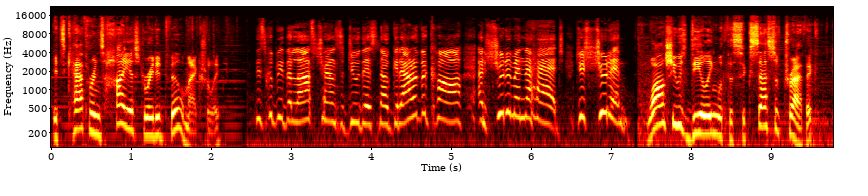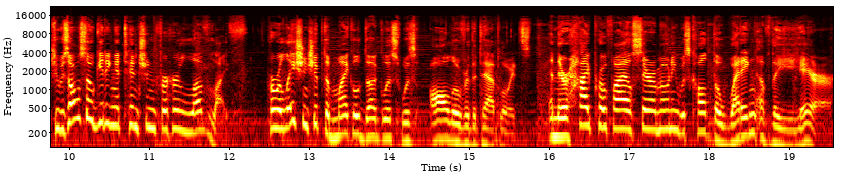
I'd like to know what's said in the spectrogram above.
It's Catherine's highest rated film, actually. This could be the last chance to do this. Now get out of the car and shoot him in the head. Just shoot him. While she was dealing with the success of Traffic, she was also getting attention for her love life. Her relationship to Michael Douglas was all over the tabloids, and their high profile ceremony was called the Wedding of the Year.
